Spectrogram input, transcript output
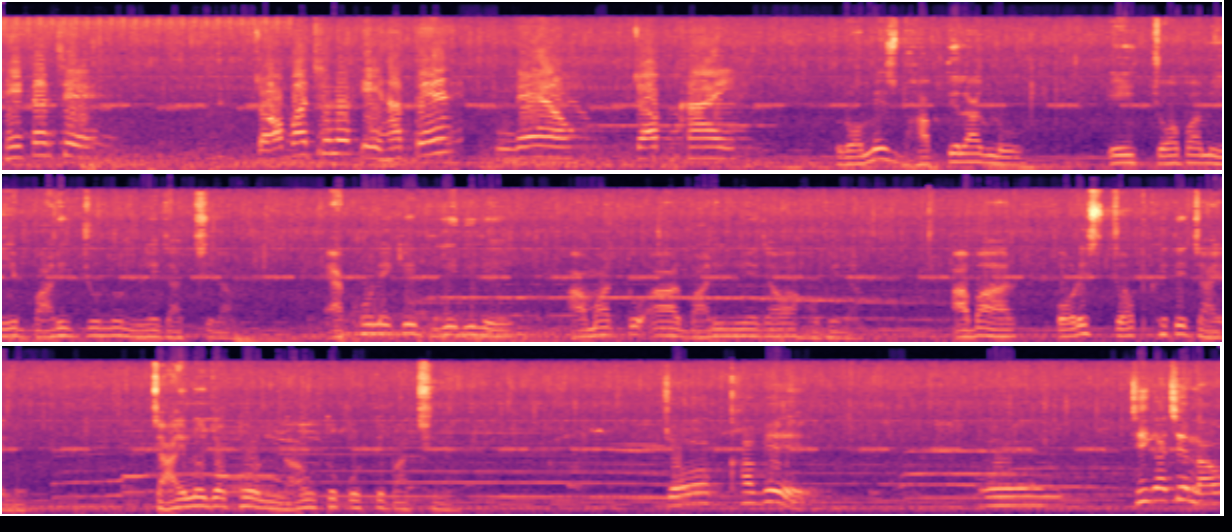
ঠিক আছে। চপ আছে নাকি হাতে? দেও চপ খাই। রমেশ ভাবতে লাগল এই চপ আমি বাড়ির জন্য নিয়ে যাচ্ছিলাম। এখন একে দিয়ে দিলে আমার তো আর বাড়ি নিয়ে যাওয়া হবে না। আবার পরেশ চপ খেতে চাইলো। চাইলো যখন নাও তো করতে পারছি না। চপ খাবে? ঠিক আছে, নাও।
